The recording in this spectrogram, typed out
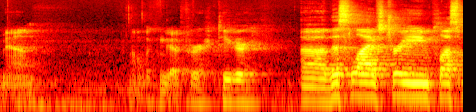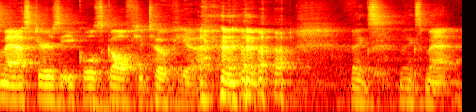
Man, not looking good for Tiger. Uh, this live stream plus Masters equals Golf Utopia. thanks, thanks, Matt.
